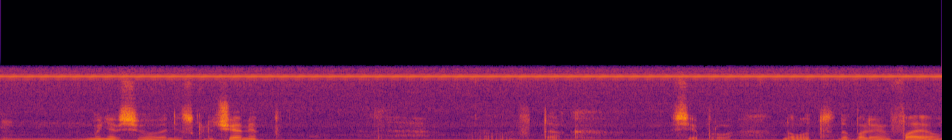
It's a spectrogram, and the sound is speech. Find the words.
У меня все они с ключами. Так, все про. Ну вот, добавляем файл.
